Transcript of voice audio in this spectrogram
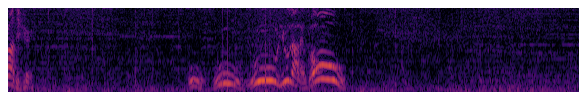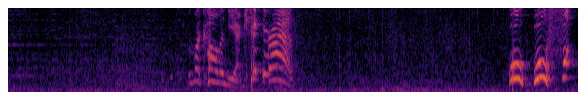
Brother! Ooh, ooh, ooh, you gotta go! Where's my colony at? Kick their ass! Ooh, ooh, fuck!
